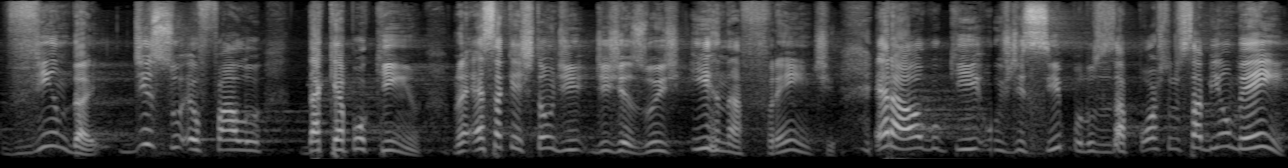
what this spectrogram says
vinda. Disso eu falo daqui a pouquinho. É? Essa questão de, de, Jesus ir na frente era algo que os discípulos, os apóstolos, sabiam bem.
